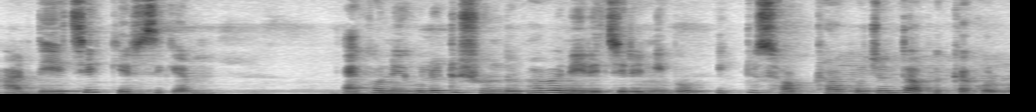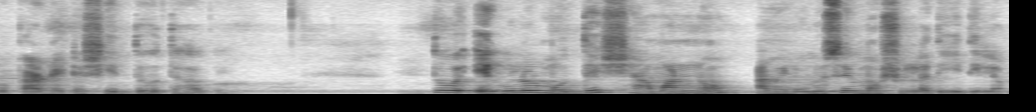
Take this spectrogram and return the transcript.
আর দিয়েছি ক্যাপসিকাম। এখন এগুলো একটু সুন্দরভাবে নেড়ে চেড়ে নিব। একটু সফট হওয়া পর্যন্ত অপেক্ষা করব, কারণ এটা সেদ্ধ হতে হবে। তো এগুলোর মধ্যে সামান্য আমি নুডলসের মশলা দিয়ে দিলাম।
